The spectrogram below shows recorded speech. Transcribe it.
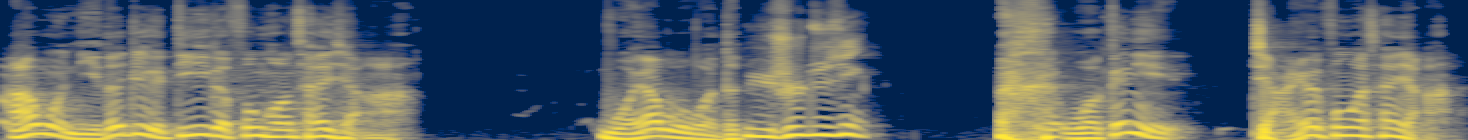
阿木，你的这个第一个疯狂猜想啊，我要不我的与时俱进。我跟你讲一个疯狂猜想啊，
